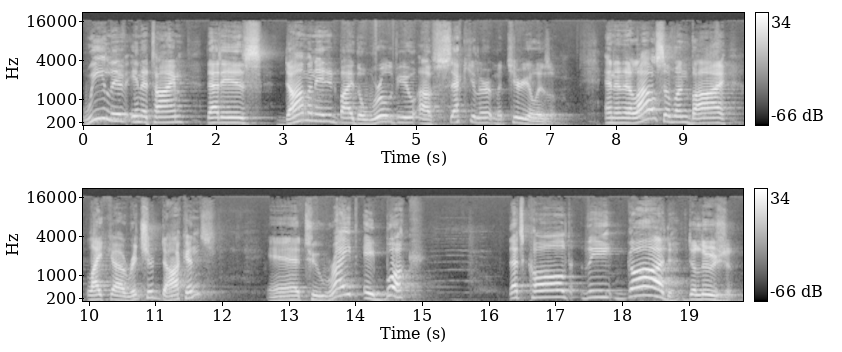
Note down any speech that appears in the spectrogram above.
We live in a time that is dominated by the worldview of secular materialism. And it allows someone by, like uh, Richard Dawkins, uh, to write a book that's called The God Delusion.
